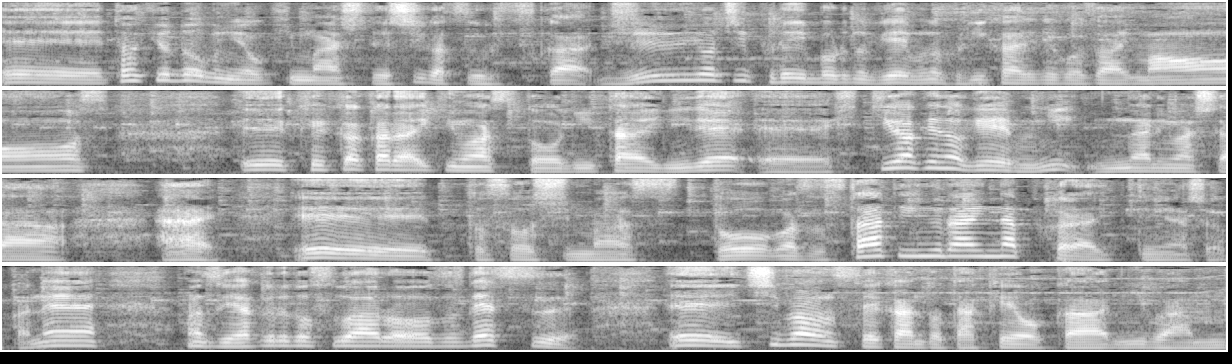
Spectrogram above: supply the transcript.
えー、東京ドームにおきまして4月2日14時プレイボールのゲームの振り返りでございます。えー、結果からいきますと2対2で、えー、引き分けのゲームになりました。はい。えー、っと、そうしますと、まずスターティングラインナップからいってみましょうかね。まずヤクルトスワローズです。えー、1番セカンド竹岡、2番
